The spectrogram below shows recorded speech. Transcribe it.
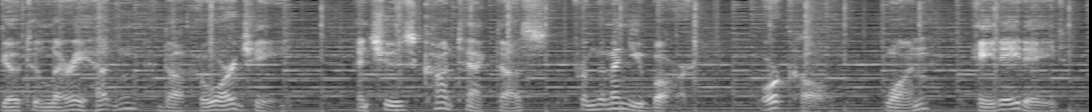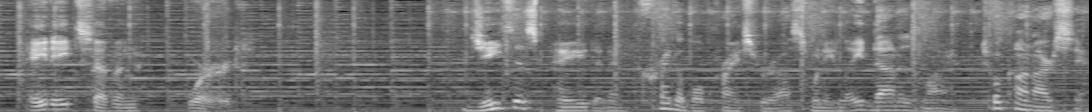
go to larryhutton.org and choose Contact Us from the menu bar or call 1 888 887 WORD. Jesus paid an incredible price for us when he laid down his life, took on our sin,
